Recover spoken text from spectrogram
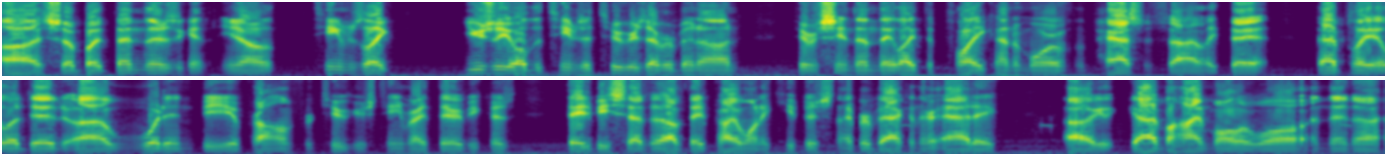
Uh, so, but then there's again, you know, teams like usually all the teams that Tuger's ever been on. If you ever seen them, they like to play kind of more of the passive side. Like that that play Illa did uh, wouldn't be a problem for Tuger's team right there because they'd be set up. They'd probably want to keep their sniper back in their attic, uh, guy behind Mauler wall, and then uh,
